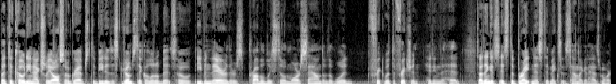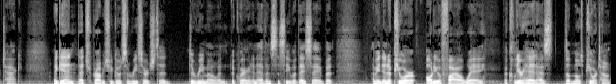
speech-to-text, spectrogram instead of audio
But the coating actually also grabs the beat of the drumstick a little bit. So even there, there's probably still more sound of the wood fric- with the friction hitting the head. So I think it's it's the brightness that makes it sound like it has more attack. Again, that should, probably should go to some research to to Remo and Aquarian and Evans to see what they say. But I mean, in a pure audiophile way, a clear head has the most pure tone.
